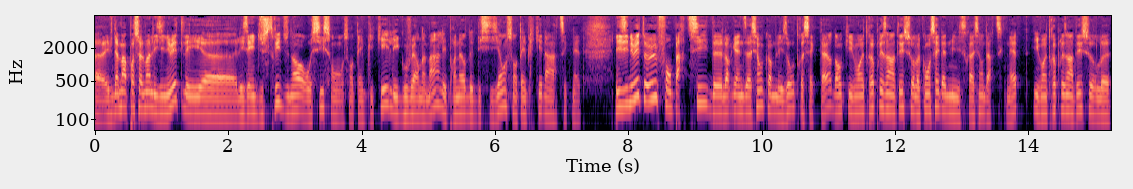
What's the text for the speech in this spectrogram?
Euh, évidemment, pas seulement les Inuits, les, euh, les industries du Nord aussi sont, sont impliquées, les gouvernements, les preneurs de décision sont impliqués dans ArcticNet. Les Inuits, eux, font partie de l'organisation comme les autres secteurs, donc ils vont être représentés sur le conseil d'administration d'ArcticNet, ils vont être représentés sur le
